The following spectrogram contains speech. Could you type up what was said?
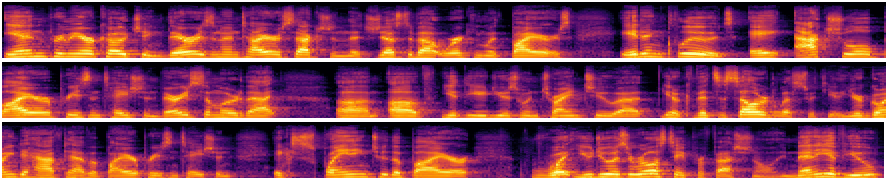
In Premier Coaching, there is an entire section that's just about working with buyers. It includes a actual buyer presentation, very similar to that um, of you, you'd use when trying to uh, you know convince a seller to list with you. You're going to have to have a buyer presentation explaining to the buyer what you do as a real estate professional. Many of you,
